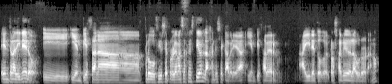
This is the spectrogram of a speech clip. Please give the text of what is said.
entra dinero y, y empiezan a producirse problemas de gestión, la gente se cabrea y empieza a ver ahí de todo, el rosario de la aurora, ¿no?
